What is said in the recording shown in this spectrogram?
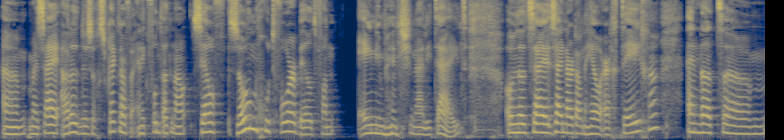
Ehm, maar zij hadden dus een gesprek daarover. En ik vond dat nou zelf zo'n goed voorbeeld van eendimensionaliteit. Omdat zij zijn daar dan heel erg tegen. En, dat, ehm,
